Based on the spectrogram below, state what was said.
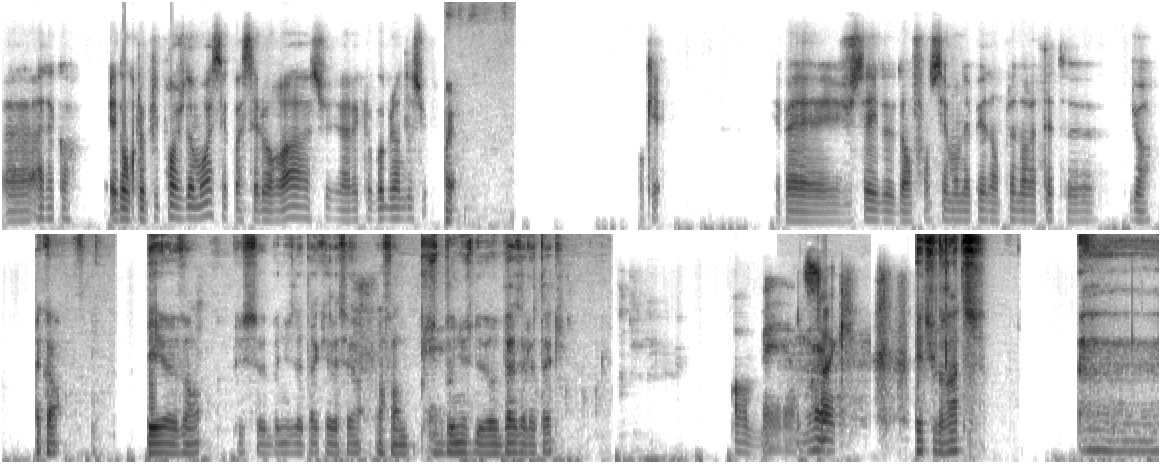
Euh, ah, d'accord. Et donc le plus proche de moi, c'est quoi? C'est le rat avec le gobelin dessus? Ouais. Ok. Et ben, j'essaye de- d'enfoncer mon épée dans plein dans la tête euh, du rat. D'accord. Et euh, 20, plus euh, bonus d'attaque à la CA. Enfin, plus bonus de base à l'attaque. Oh merde, Ouais. 5. Et tu le rates. Euh...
